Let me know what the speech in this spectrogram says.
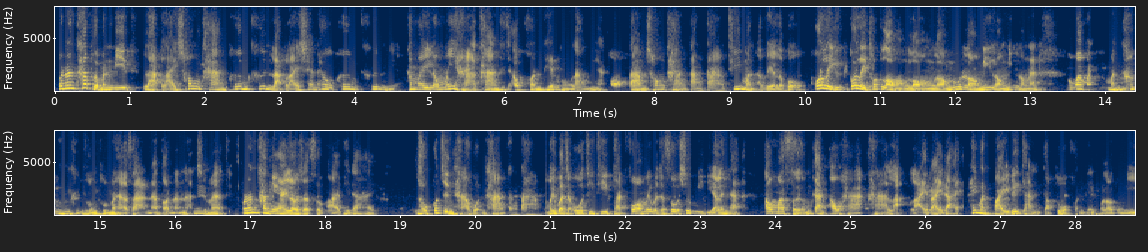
เพราะนั้นถ้าเผื่อมันมีหลากหลายช่องทางเพิ่มขึ้น หลากหลายช anel เพิ่มขึ้นเนี่ยทำไมเราไม่หาทางที่จะเอาคอนเทนต์ของเราเนี่ยออกตามช่องทางต่างๆ ที่มัน available ก็เลยก็เลยทดลองลองลองนู่นลองนี่ลองนี่ลองนั้น เพราะว่ามันมันก็ลงทุนมหาศาลนะตอนนั้นนะใช่ไหมเพราะนั้นทำยังไงเราจะ survive ให้ได้เราก็จึงหาหนทางต่างๆ ไม่ว่าจะ OTT แพลตฟอร์ม ไม่ว่าจะโซเชียลมีเดียอะไรต่าง เอามาเสริมกันเอาหาหาหลากหลายรายได้ ให้มันไปด้วยกันกับตัวคอนเทนต์ของเราตรงนี้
